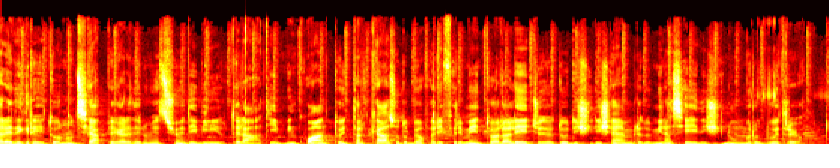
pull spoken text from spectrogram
Tale decreto non si applica alle denominazioni dei vini tutelati, in quanto in tal caso dobbiamo fare riferimento alla legge del 12 dicembre 2016 numero 238.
